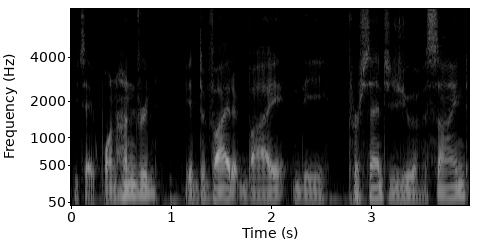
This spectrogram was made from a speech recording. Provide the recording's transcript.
You take 100, you divide it by the percentage you have assigned,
